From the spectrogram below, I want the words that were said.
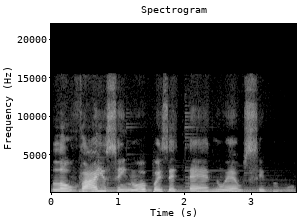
Louvai o Senhor, pois eterno é o seu amor.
